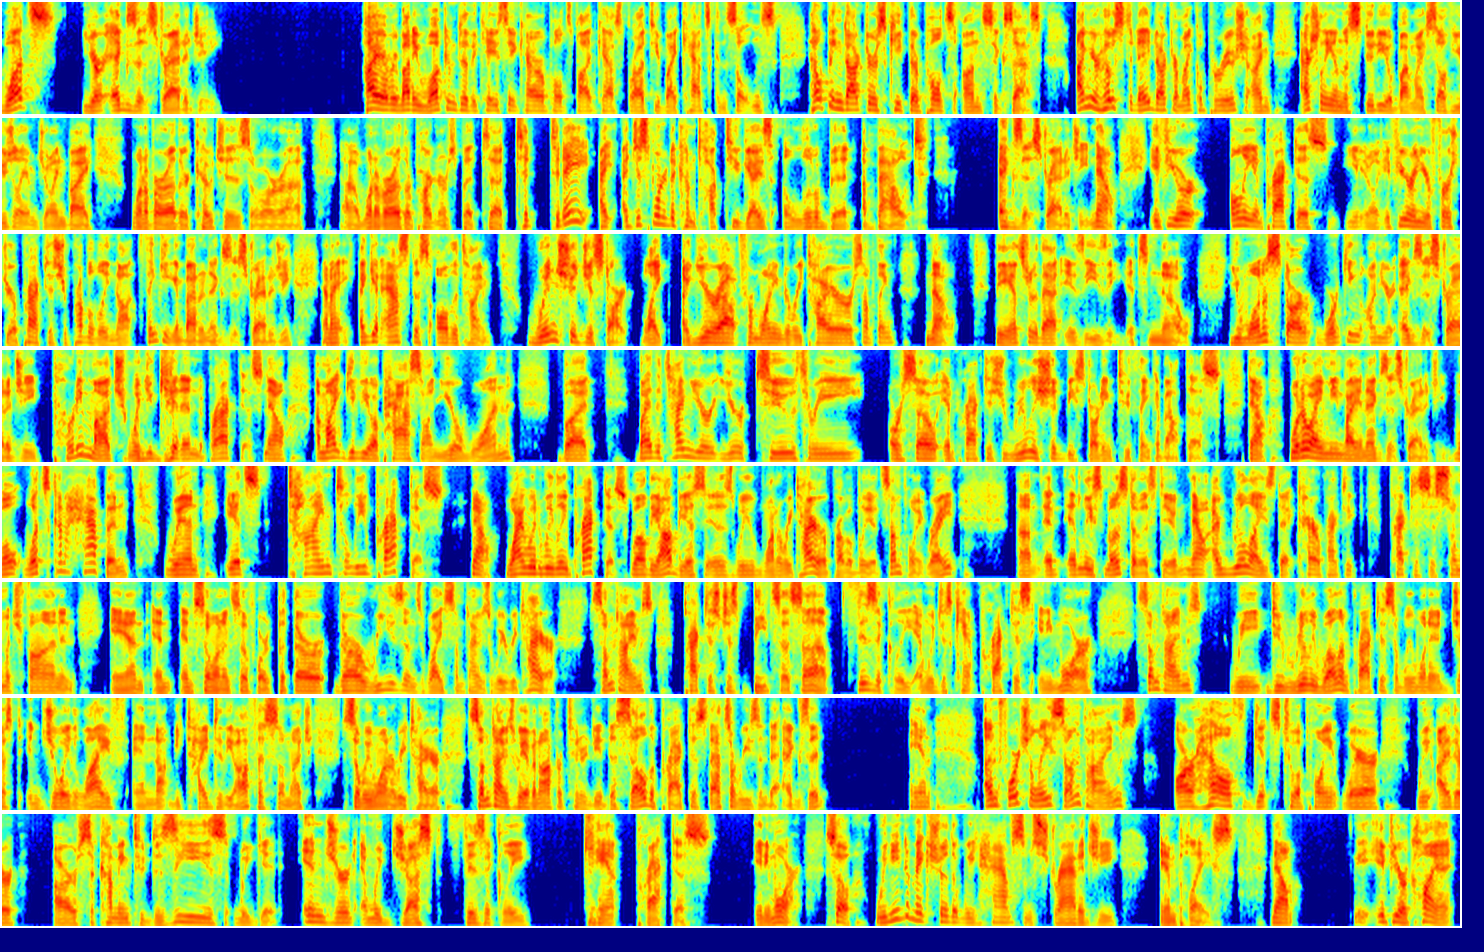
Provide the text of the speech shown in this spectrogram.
What's your exit strategy? Hi, everybody. Welcome to the KC Chiropulse podcast brought to you by Kats Consultants, helping doctors keep their pulse on success. I'm your host today, Dr. Michael Perusich. I'm actually in the studio by myself. Usually I'm joined by one of our other coaches or uh, uh, one of our other partners. But uh, t- today, I, I just wanted to come talk to you guys a little bit about exit strategy. Now, if you're only in practice, you know, if you're in your first year of practice, you're probably not thinking about an exit strategy. And I, I get asked this all the time. When should you start? Like a year out from wanting to retire or something? No. The answer to that is easy. It's no. You want to start working on your exit strategy pretty much when you get into practice. Now, I might give you a pass on year one, but by the time you're year two, three, or so in practice, you really should be starting to think about this. Now, what do I mean by an exit strategy? Well, what's going to happen when it's time to leave practice? Now, why would we leave practice? Well, the obvious is we want to retire probably at some point, right? Um, at, at, least most of us do. Now, I realize that chiropractic practice is so much fun and and and and so on and so forth. But there are, there are reasons why sometimes we retire. Sometimes practice just beats us up physically and we just can't practice anymore. Sometimes we do really well in practice and we want to just enjoy life and not be tied to the office so much. So we want to retire. Sometimes we have an opportunity to sell the practice. That's a reason to exit. And unfortunately, sometimes our health gets to a point where we either are succumbing to disease, we get injured, and we just physically can't practice anymore. So we need to make sure that we have some strategy in place. Now, if you're a client,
